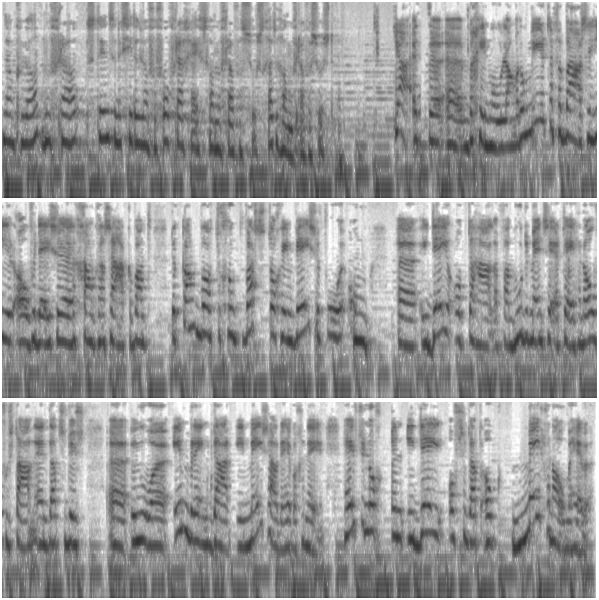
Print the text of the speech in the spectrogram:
Dank u wel, mevrouw Stins. En ik zie dat u een vervolgvraag heeft van mevrouw Van Soest. Gaat u gang, mevrouw Van Soest. Ja, het uh, begint me hoe langer hoe meer te verbazen hier over deze gang van zaken. Want de kankbordgroep was toch in wezen voor om eh, ideeën op te halen van hoe de mensen er tegenover staan. En dat ze dus uh, uw uh, inbreng daarin mee zouden hebben genomen. Heeft u nog een idee of ze dat ook meegenomen hebben?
